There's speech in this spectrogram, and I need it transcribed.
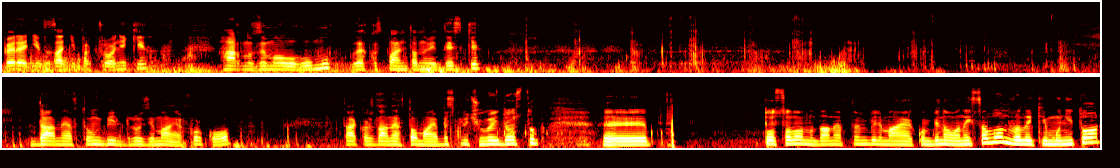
передні та задні парктроніки, гарну зимову гуму, легкосплантанові диски. Даний автомобіль, друзі, має форкоп. Також дане авто має безключовий доступ. Е, По салону даний автомобіль має комбінований салон, великий монітор,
